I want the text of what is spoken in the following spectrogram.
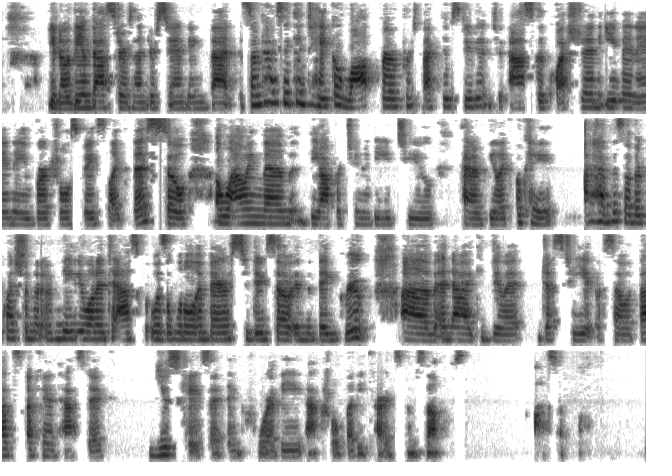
you know the ambassadors understanding that sometimes it can take a lot for a prospective student to ask a question even in a virtual space like this so allowing them the opportunity to kind of be like okay I had this other question that I maybe wanted to ask, but was a little embarrassed to do so in the big group. Um, and now I can do it just to you. So that's a fantastic use case, I think, for the actual buddy cards themselves. Awesome.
